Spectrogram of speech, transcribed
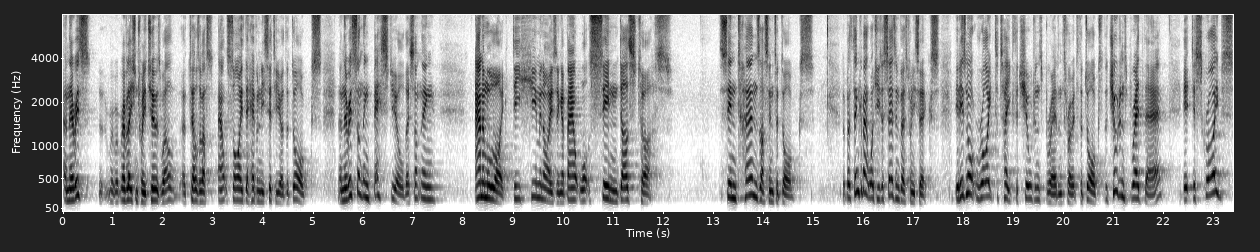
And there is, Revelation 22 as well, uh, tells of us outside the heavenly city are the dogs. And there is something bestial, there's something animal like, dehumanizing about what sin does to us. Sin turns us into dogs. But, but think about what Jesus says in verse 26. It is not right to take the children's bread and throw it to the dogs. The children's bread there, it describes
